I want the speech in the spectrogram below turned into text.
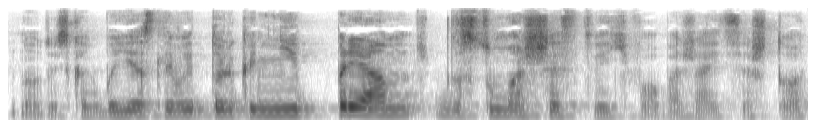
ну, то есть, как бы, если вы только не прям до сумасшествия его обожаете, что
